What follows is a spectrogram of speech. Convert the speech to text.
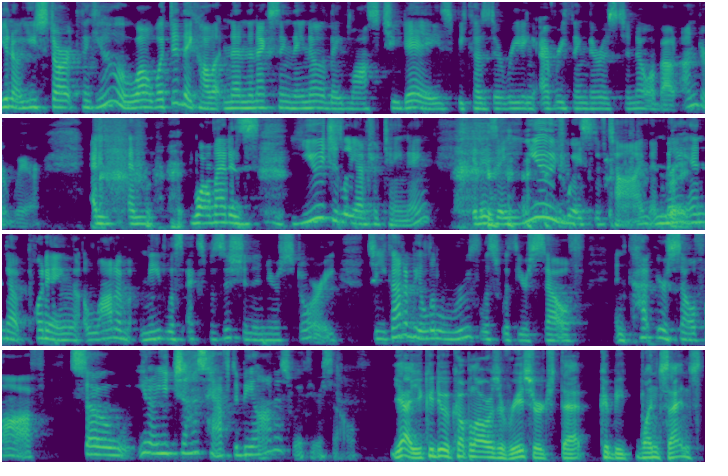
you know you start thinking oh well what did they call it and then the next thing they know they've lost 2 days because they're reading everything there is to know about underwear and and right. while that is hugely entertaining it is a huge waste of time and may right. end up putting a lot of needless exposition in your story so you got to be a little ruthless with yourself and cut yourself off so, you know, you just have to be honest with yourself. Yeah, you could do a couple hours of research that could be one sentence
